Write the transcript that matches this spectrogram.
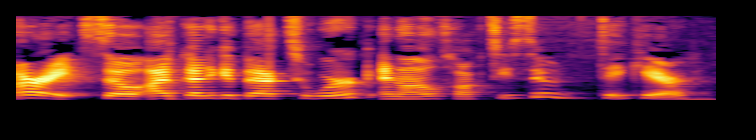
All right. So I've got to get back to work and I'll talk to you soon. Take care.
